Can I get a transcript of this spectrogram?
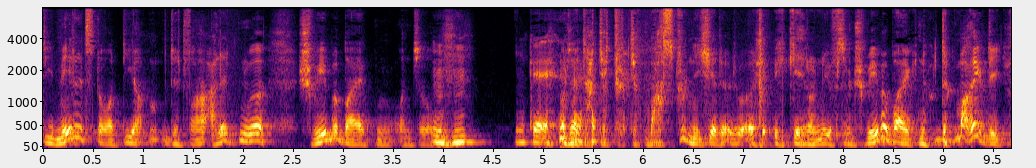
die Mädels dort, die haben, das war alles nur Schwebebalken und so. Mhm. Okay. Und dann dachte ich, das machst du nicht. Ich gehe doch nicht auf so einen Schwebebalken. Das mache ich nicht.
